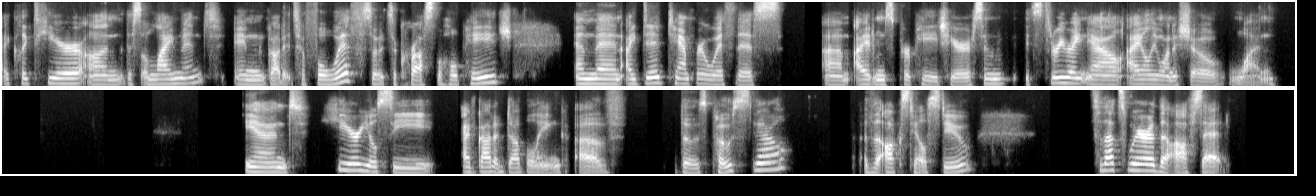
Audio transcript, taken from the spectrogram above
I clicked here on this alignment and got it to full width. So it's across the whole page. And then I did tamper with this um, items per page here. So it's three right now. I only want to show one. And here you'll see I've got a doubling of those posts now, the oxtail stew. So that's where the offset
